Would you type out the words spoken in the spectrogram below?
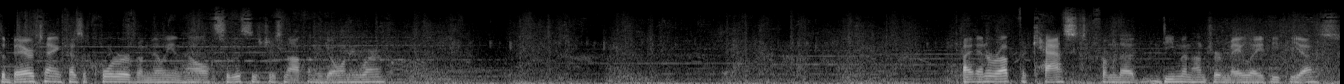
The bear tank has a quarter of a million health, so this is just not going to go anywhere. I interrupt the cast from the Demon Hunter melee DPS.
